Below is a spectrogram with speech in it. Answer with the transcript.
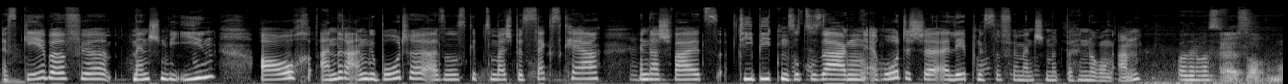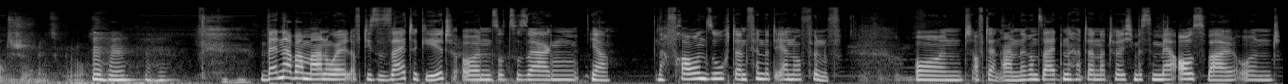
Es gäbe für Menschen wie ihn auch andere Angebote. Also es gibt zum Beispiel Sexcare in der Schweiz. Die bieten sozusagen erotische Erlebnisse für Menschen mit Behinderung an. Oder was? Angebot ist nicht so groß. Mhm, mhm. Wenn aber Manuel auf diese Seite geht und sozusagen ja, nach Frauen sucht, dann findet er nur fünf. Und auf den anderen Seiten hat er natürlich ein bisschen mehr Auswahl und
